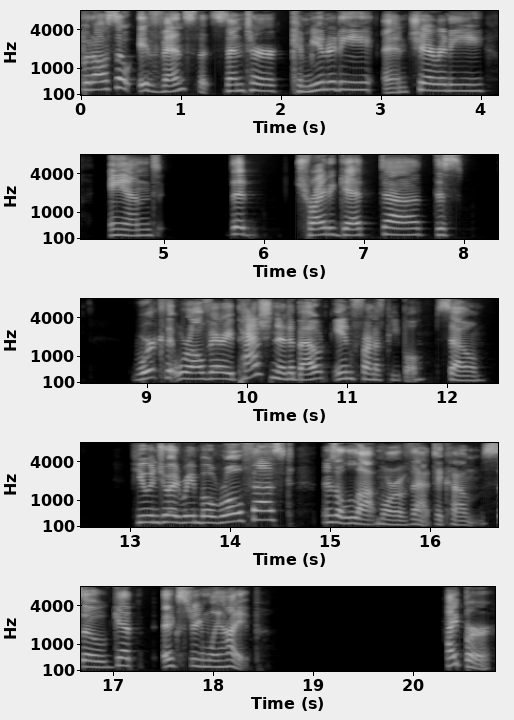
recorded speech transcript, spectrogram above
but also events that center community and charity and that try to get uh, this work that we're all very passionate about in front of people. So if you enjoyed Rainbow Roll Fest, there's a lot more of that to come. So get extremely hype. Hyper.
